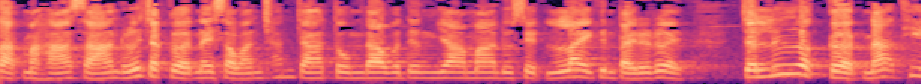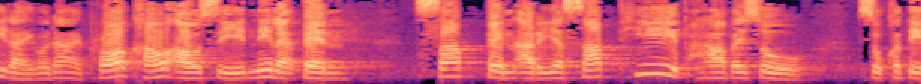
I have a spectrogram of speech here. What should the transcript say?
ษัตริย์มหาศาลหรือจะเกิดในสวรรค์ชั้นจาตุมดาวดึงยามาดุสิตไล่ขึ้นไปเรื่อยๆ จะเลือกเกิดณที่ใดก็ได้ เพราะเขาเอาศีลนี่แหละเป็นทรัพย์เป็นอริยทรัพย์ที่พาไปสู่สุคติ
